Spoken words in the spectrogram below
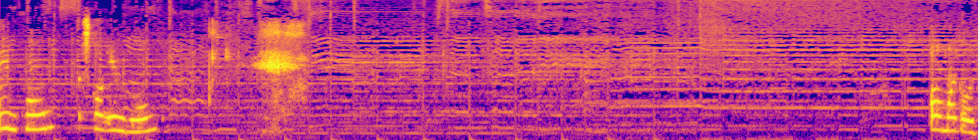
Inform. I just got an inform. I just got an inform. Oh my god,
